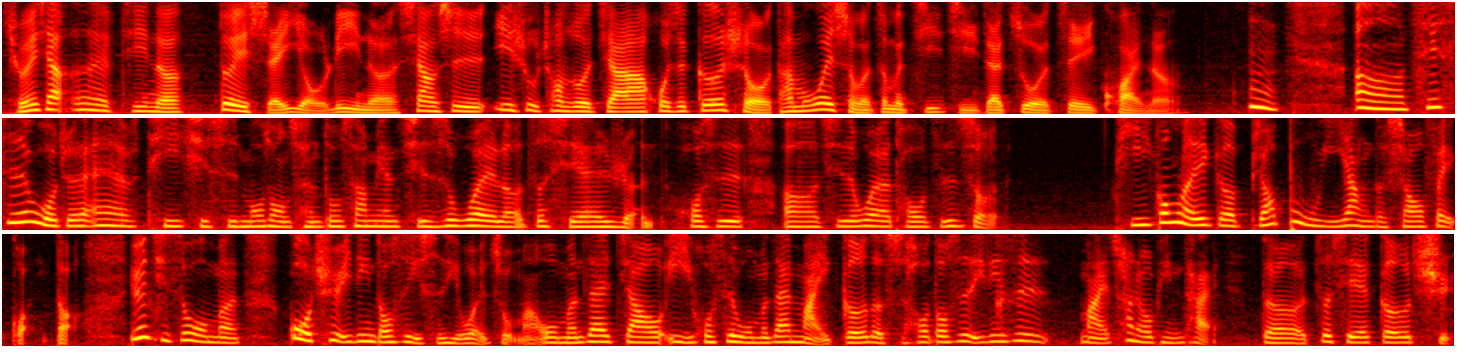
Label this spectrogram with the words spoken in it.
请问一下 NFT 呢对谁有利呢？像是艺术创作家或是歌手，他们为什么这么积极在做这一块呢？嗯嗯、其实我觉得 NFT 其实某种程度上面其实是为了这些人，或是呃，其实为了投资者提供了一个比较不一样的消费管道。因为其实我们过去一定都是以实体为主嘛，我们在交易或是我们在买歌的时候，都是一定是买串流平台的这些歌曲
